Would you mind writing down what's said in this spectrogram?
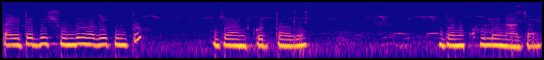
তাই এটা বেশ সুন্দরভাবে কিন্তু জয়েন্ট করতে হবে, যেন খুলে না যায়।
